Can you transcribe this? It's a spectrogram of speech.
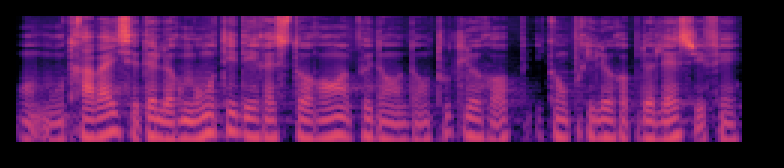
mon travail, c'était leur monter des restaurants un peu dans, toute l'Europe, y compris l'Europe de l'Est. J'ai fait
